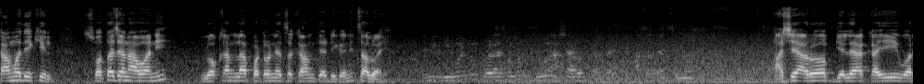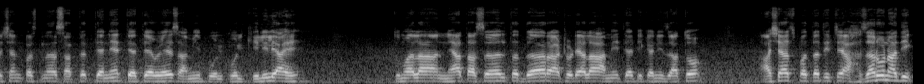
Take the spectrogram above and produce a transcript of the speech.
कामं देखील स्वतःच्या नावाने लोकांना पटवण्याचं काम त्या ठिकाणी चालू आहे तुम्ही निवडणूक डोळ्यासमोर ठेवून असे आरोप करताय असं त्यांचं मत आहे. असे आरोप गेल्या काही वर्षांपासून सातत्याने त्या त्यावेळेस आम्ही पोलखोल केलेली आहे. तुम्हाला ज्ञात असेल तर दर आठवड्याला आम्ही त्या ठिकाणी जातो. अशाच पद्धतीचे हजारोहून अधिक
